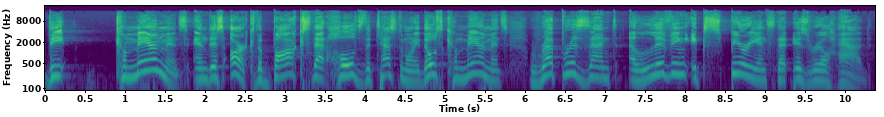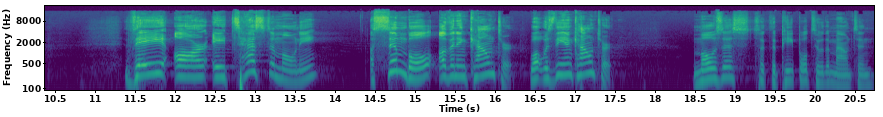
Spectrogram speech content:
The commandments and this ark, the box that holds the testimony, those commandments represent a living experience that Israel had. They are a testimony, a symbol of an encounter. What was the encounter? Moses took the people to the mountain.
